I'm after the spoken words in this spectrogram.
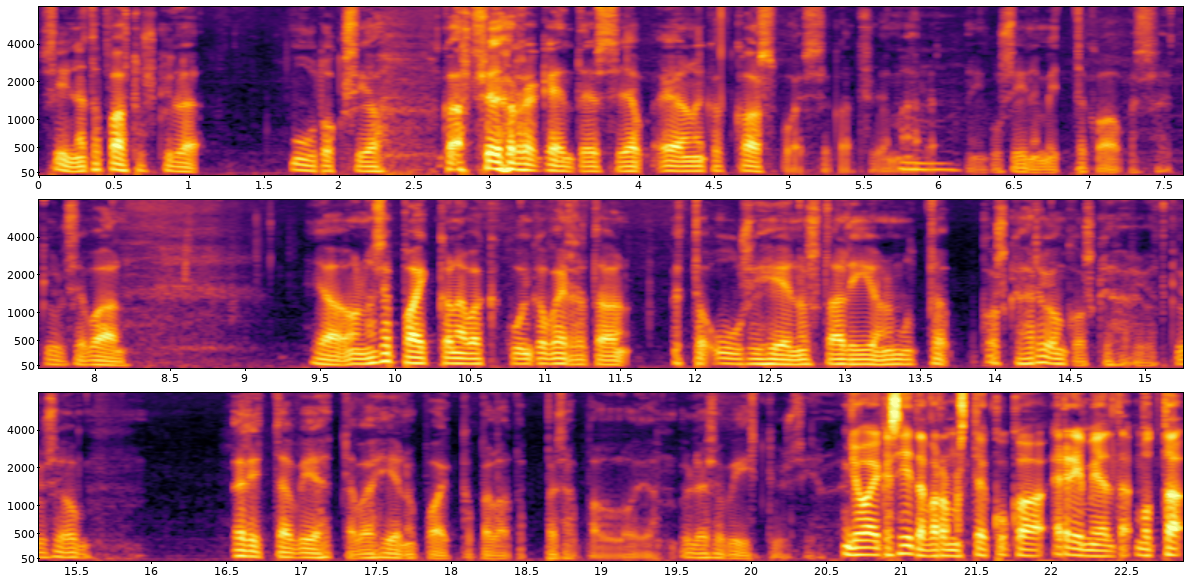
Siinä tapahtuisi kyllä muutoksia katsojarakenteessa ja ei ainakaan kasvaisi se katsojamäärä mm. niin kuin siinä mittakaavassa. Että kyllä se vaan, ja onhan se paikkana vaikka kuinka verrataan, että on uusi hieno stadion, mutta Koskeharju on Koskeharju. Että kyllä se on erittäin viehättävä hieno paikka pelata pesäpalloa ja yleisö viihtyy siellä. Joo, eikä siitä varmasti ole kukaan eri mieltä, mutta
